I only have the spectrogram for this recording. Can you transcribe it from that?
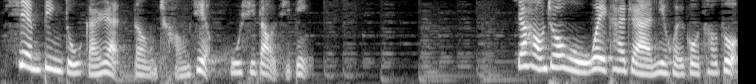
腺病毒感染等常见呼吸道疾病。央行周五未开展逆回购操作，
